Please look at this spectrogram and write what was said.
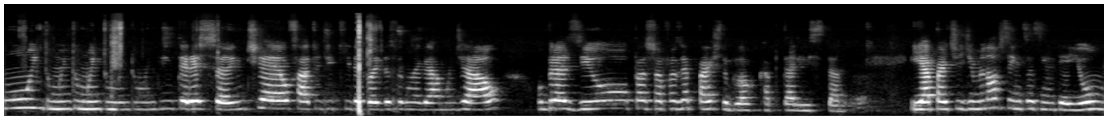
muito, muito, muito, muito, muito interessante é o fato de que depois da Segunda Guerra Mundial, o Brasil passou a fazer parte do bloco capitalista. E a partir de 1961,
